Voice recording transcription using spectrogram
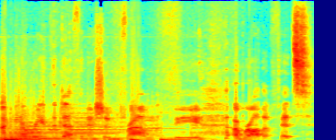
I'm gonna read the definition from the A Bra That Fits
